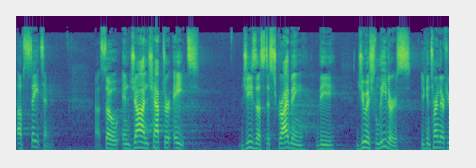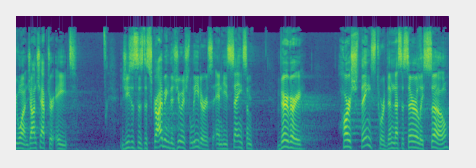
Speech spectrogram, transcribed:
of Satan. Uh, so, in John chapter 8, Jesus describing the Jewish leaders, you can turn there if you want, John chapter 8. Jesus is describing the Jewish leaders, and he's saying some very, very harsh things toward them, necessarily so.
